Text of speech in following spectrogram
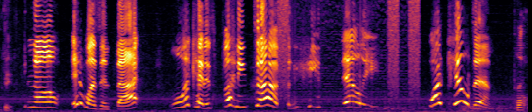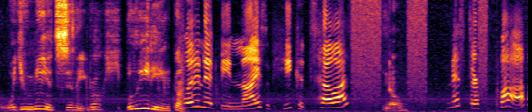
okay. No, it wasn't that. Look at his funny tongue. He's silly. What killed him? Bro, what you mean it's silly, bro? He's bleeding. Gun. Wouldn't it be nice if he could tell us? No. Mr. Fox,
